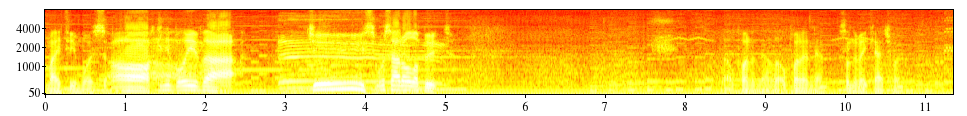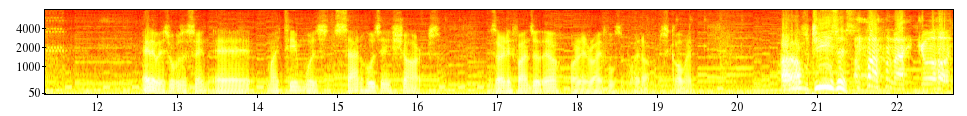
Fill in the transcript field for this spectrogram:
my team was, oh, can you believe that? Jeez, what's that all about? Pun in there, little pun in there. Somebody might catch one. Anyways, what was I saying? Uh, my team was San Jose Sharks. Is there any fans out there or any rivals? Why not? Just comment. Oh Jesus! Oh my god!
